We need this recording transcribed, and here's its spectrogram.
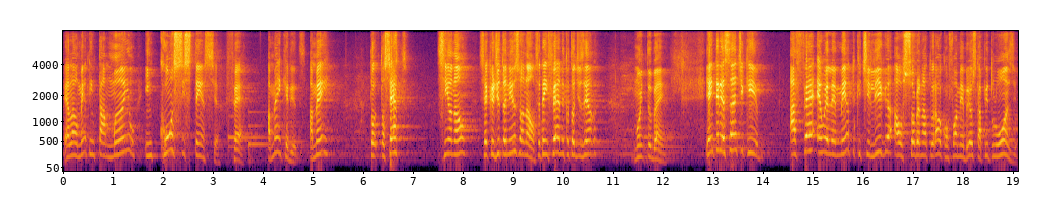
ela aumenta em tamanho, em consistência. Fé. Amém, queridos? Amém? Tô, tô certo? Sim ou não? Você acredita nisso ou não? Você tem fé no que eu estou dizendo? Muito bem. E é interessante que a fé é um elemento que te liga ao sobrenatural, conforme Hebreus capítulo 11.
